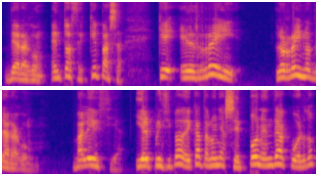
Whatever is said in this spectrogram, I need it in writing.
de Aragón. Entonces, ¿qué pasa? Que el rey, los reinos de Aragón, Valencia y el Principado de Cataluña se ponen de acuerdo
